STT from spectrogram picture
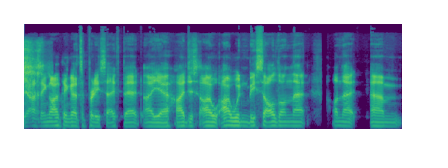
Yeah, I think I think that's a pretty safe bet. Uh, yeah, I just I I wouldn't be sold on that on that um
